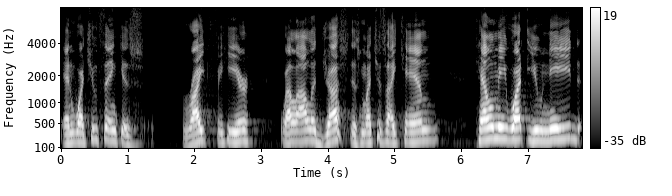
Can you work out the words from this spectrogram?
and what you think is right for here. Well, I'll adjust as much as I can. Tell me what you need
